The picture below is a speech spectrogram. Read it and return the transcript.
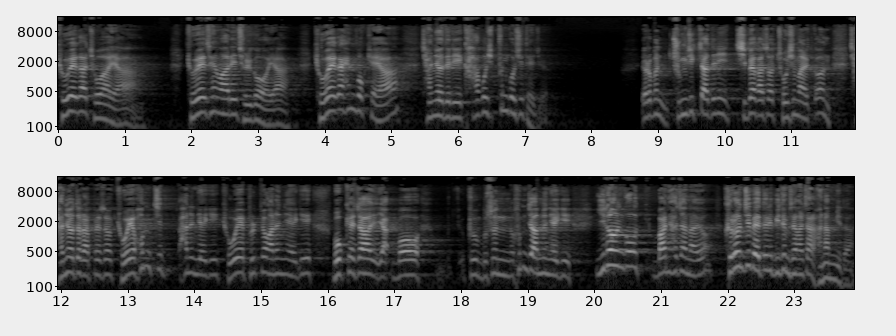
교회가 좋아야, 교회 생활이 즐거워야, 교회가 행복해야 자녀들이 가고 싶은 곳이 되죠. 여러분, 중직자들이 집에 가서 조심할 건 자녀들 앞에서 교회 험집 하는 얘기, 교회 불평하는 얘기, 목회자, 뭐, 그 무슨 흠지 없는 얘기, 이런 거 많이 하잖아요. 그런 집 애들이 믿음 생활 잘 안 합니다.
